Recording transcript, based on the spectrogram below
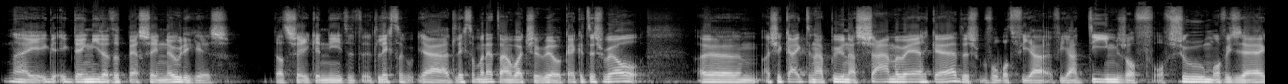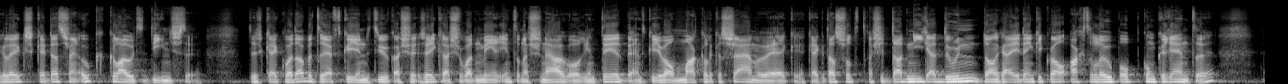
Nee, ik, ik denk niet dat het per se nodig is. dat zeker niet. Het, het, ligt er, ja, het ligt er maar net aan wat je wil. Kijk, het is wel... ehm, als je kijkt naar puur naar samenwerken, hè, dus bijvoorbeeld via, via Teams of, of Zoom of iets dergelijks. Kijk, dat zijn ook cloud-diensten. Dus kijk, wat dat betreft kun je natuurlijk, als je, zeker als je wat meer internationaal georiënteerd bent, kun je wel makkelijker samenwerken. Kijk, dat soort, als je dat niet gaat doen, dan ga je denk ik wel achterlopen op concurrenten.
